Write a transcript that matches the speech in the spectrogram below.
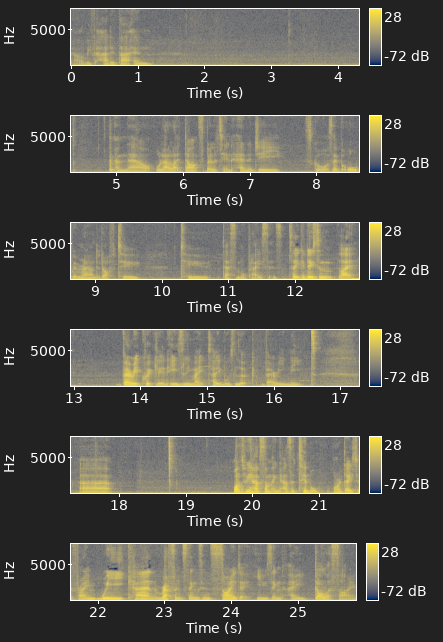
now we've added that in. and now all our like danceability and energy scores, they've all been rounded off to two decimal places. So you can do some like very quickly and easily make tables look very neat. Uh, once we have something as a tibble or a data frame, we can reference things inside it using a dollar sign.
